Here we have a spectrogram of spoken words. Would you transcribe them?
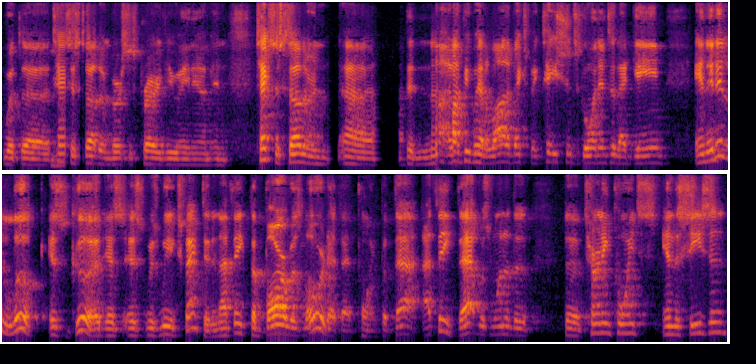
with uh, mm-hmm. Texas Southern versus Prairie View A&M, and Texas Southern uh, did not. A lot of people had a lot of expectations going into that game, and it didn't look as good as, as as we expected. And I think the bar was lowered at that point. But that I think that was one of the the turning points in the season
